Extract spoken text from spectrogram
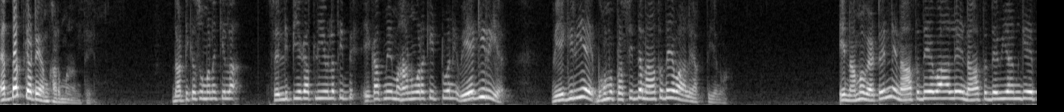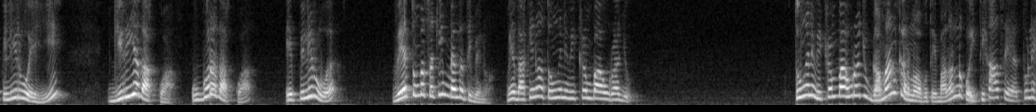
ඇද්දත් ගැටයම් කර්මාන්තය. දටික සුමන කියලා සෙල්ලිපියකත් ලියවලා තිබ්බේ. ඒකත් මේ මහනුවර කිට්ටුවනේ වේගිරිය. වේගිරියේ බොහොම ප්‍රසිද්ධ නාත දේවාලයක් තියෙනවා. ඒ නම වැටෙන්නේ නාත දේවාලයේ නාත දෙවියන්ගේ පිළිරුවෙහි ගිරිය දක්වා උගොර දක්වා ඒ පිළිරුව වේතුඹසකින් බැඳ තිබෙනවා. මේ දකිනවා තුන්වෙනි වික්‍රමබාහු රජු. තුන්වෙනි වික්‍රමබාහු රජු ගමන් කරනවා පුතේ බලන්නකො ඉතිහාසය ඇතුලේ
